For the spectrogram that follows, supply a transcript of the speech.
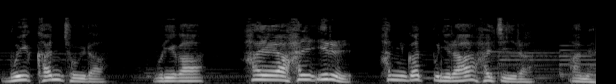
무익한 종이라 우리가 하여야 할 일을 한 것뿐이라 할지니라. 아멘.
